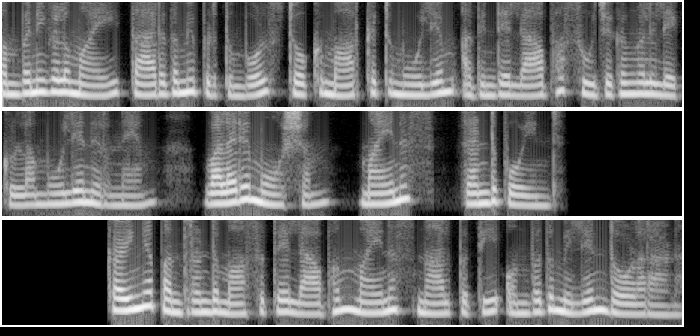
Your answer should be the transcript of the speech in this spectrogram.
കമ്പനികളുമായി താരതമ്യപ്പെടുത്തുമ്പോൾ സ്റ്റോക്ക് മാർക്കറ്റ് മൂല്യം അതിന്റെ ലാഭസൂചകങ്ങളിലേക്കുള്ള മൂല്യനിർണയം വളരെ മോശം മൈനസ് രണ്ട് പോയിന്റ്. കഴിഞ്ഞ പന്ത്രണ്ട് മാസത്തെ ലാഭം മൈനസ് നാൽപ്പത്തി ഒൻപത് മില്യൺ ഡോളറാണ്.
